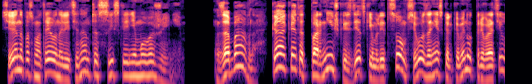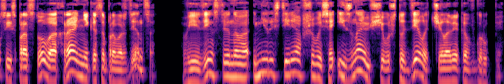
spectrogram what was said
Селена посмотрела на лейтенанта с искренним уважением. Забавно, как этот парнишка с детским лицом всего за несколько минут превратился из простого охранника-сопровожденца в единственного не растерявшегося и знающего, что делать человека в группе.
